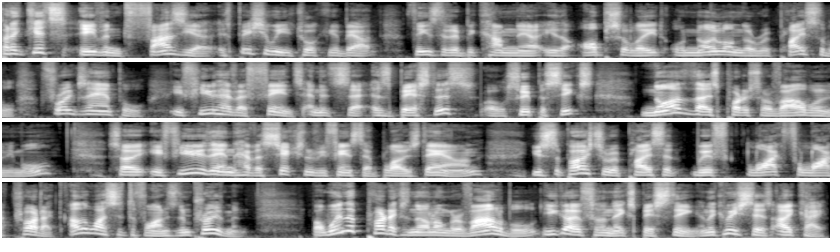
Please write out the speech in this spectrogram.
But it gets even fuzzier, especially when you're talking about things that have become now either obsolete or no longer replaceable. For example, if you have a fence and it's asbestos or Super 6, neither of those products are available anymore. So if you then have a section of your fence that blows down, you're supposed to replace it with like for like product. Otherwise, it's defined as an improvement. But when the product is no longer available, you go for the next best thing. And the commission says, okay,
